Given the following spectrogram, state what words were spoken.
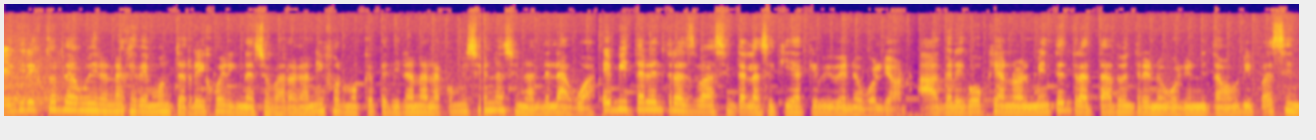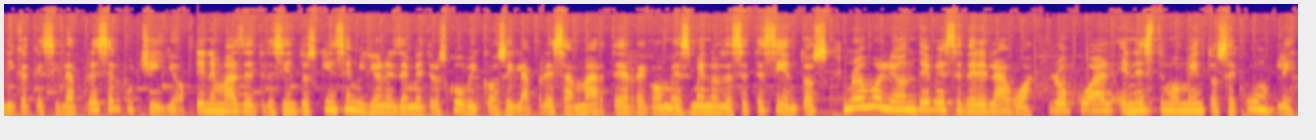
El director de Agua y Drenaje de Monterrey, Juan Ignacio Barragán, informó que pedirán a la Comisión Nacional del Agua evitar el trasvase ante la sequía que vive Nuevo León. Agregó que anualmente el tratado entre Nuevo León y Tamaulipas indica que si la presa El Cuchillo tiene más de 315 millones de metros cúbicos y la presa Marte R. Gómez menos de 700, Nuevo León debe ceder el agua, lo cual en este momento se cumple,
